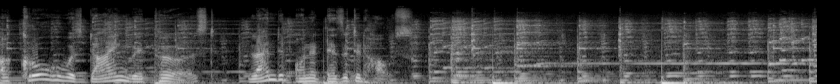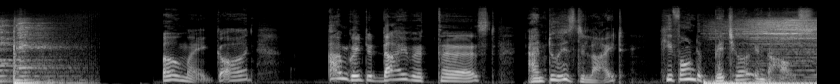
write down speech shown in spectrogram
a crow who was dying with thirst landed on a deserted house. Oh my god, I'm going to die with thirst. And to his delight, he found a pitcher in the house.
